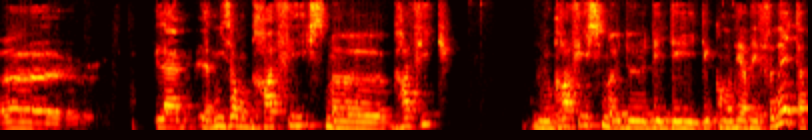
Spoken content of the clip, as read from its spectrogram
euh, la, la, mise en graphisme euh, graphique le graphisme de, des, des, comment dire, des fenêtres,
